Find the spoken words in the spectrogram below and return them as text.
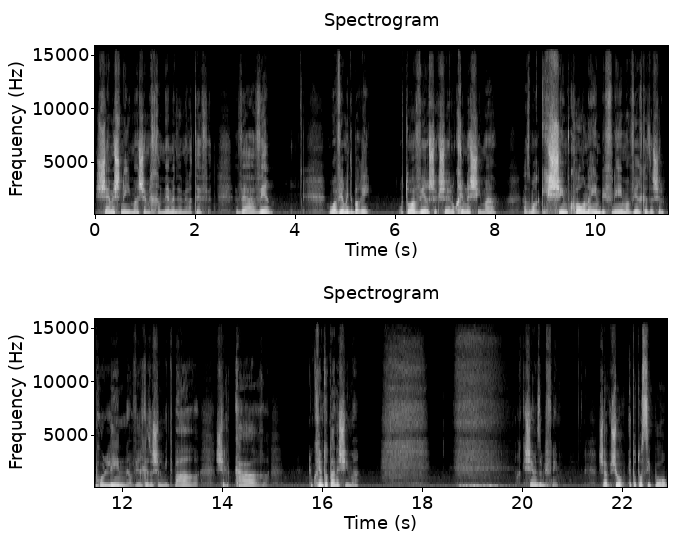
שמש נעימה שמחממת ומלטפת. והאוויר הוא אוויר מדברי. אותו אוויר שכשלוקחים נשימה, אז מרגישים קור נעים בפנים, אוויר כזה של פולין, אוויר כזה של מדבר, של קר. לוקחים את אותה נשימה. מרגישים את זה בפנים. עכשיו, שוב, את אותו סיפור,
